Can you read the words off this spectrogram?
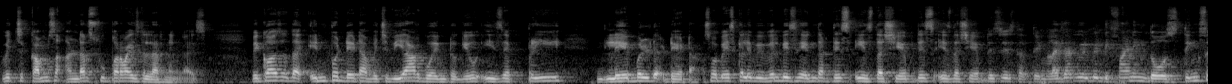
which comes under supervised learning guys. Because of the input data which we are going to give is a pre labeled data. So basically we will be saying that this is the shape this is the shape this is the thing. Like that we'll be defining those things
